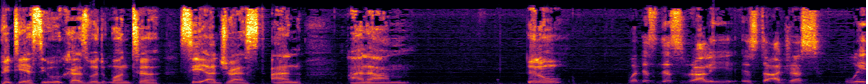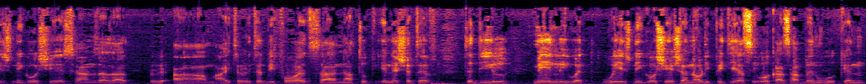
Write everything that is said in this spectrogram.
PTSC workers would want to see addressed and and um, you know, Well, this this rally is to address wage negotiations, as I um, iterated before. It's a NATUC initiative to deal mainly with wage negotiation. Now, the PTSC workers have been working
